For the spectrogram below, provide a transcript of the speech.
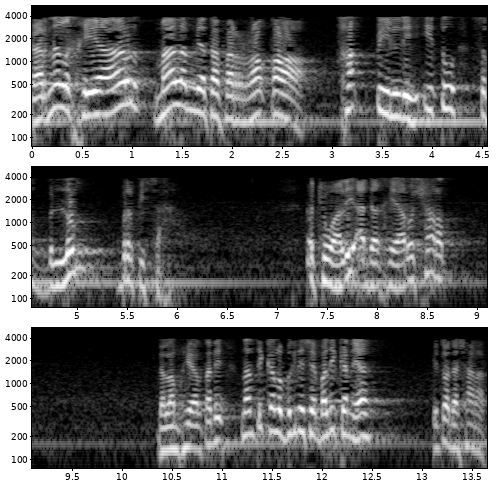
Karena khiyar malam yatafarraqa. Hak pilih itu sebelum berpisah. Kecuali ada khiyar syarat. Dalam khiyar tadi, nanti kalau begini saya balikan ya. Itu ada syarat.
